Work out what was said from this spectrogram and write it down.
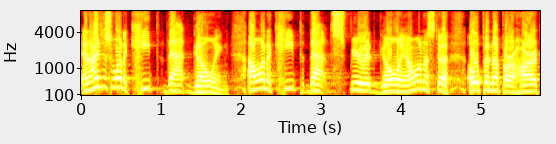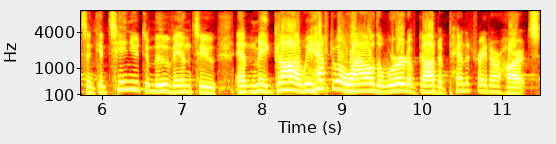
And I just want to keep that going. I want to keep that spirit going. I want us to open up our hearts and continue to move into. And may God, we have to allow the Word of God to penetrate our hearts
